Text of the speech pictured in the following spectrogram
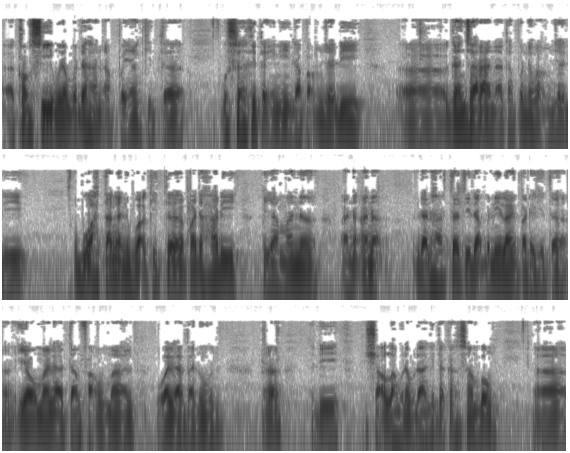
uh, kongsi, mudah-mudahan apa yang kita usaha kita ini dapat menjadi uh, ganjaran ataupun dapat menjadi buah tangan buat kita pada hari yang mana anak-anak dan harta tidak bernilai pada kita. Yaumala tanfa'u mal wala banun. Jadi insya-Allah mudah-mudahan kita akan sambung uh,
